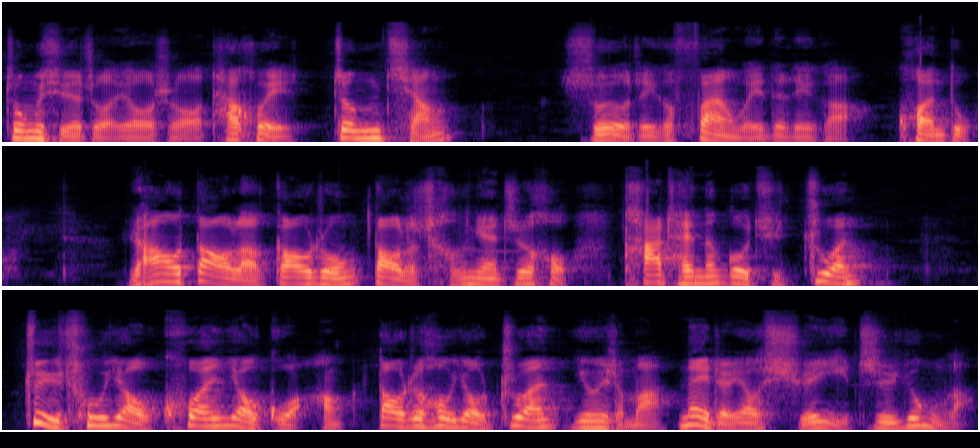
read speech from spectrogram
中学左右的时候，他会增强所有这个范围的这个宽度。然后到了高中，到了成年之后，他才能够去钻。最初要宽要广，到之后要专，因为什么？那阵要学以致用了。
